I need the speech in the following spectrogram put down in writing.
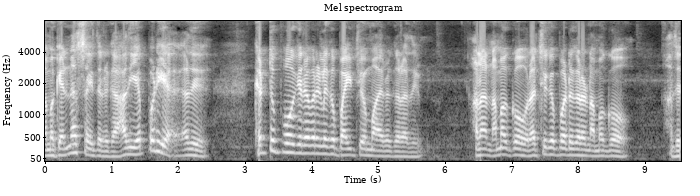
நமக்கு என்ன செய்திருக்க? அது எப்படி அது கெட்டுப்போகிறவர்களுக்கு பைத்தியமாக இருக்கிறது? ஆனால் நமக்கோ ரசிக்கப்படுகிற நமக்கோ அது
